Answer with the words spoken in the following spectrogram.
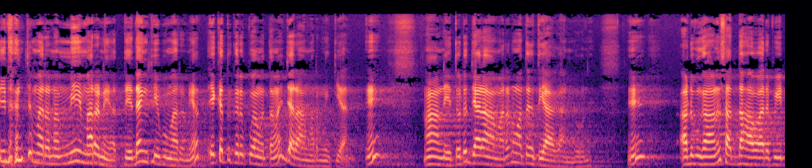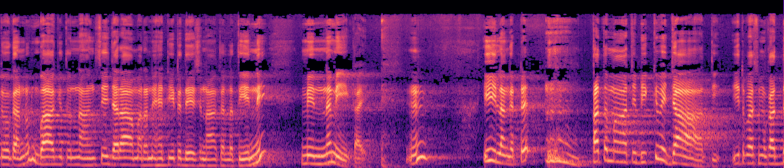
ඉදංච මරණම් මේ මරණයත්තේ දැන් කියපු මරණයත් එකතු කරපුවාම තමයි ජරාමරණ කියන්න. ආනේ තොට ජරාමරණ මත තියාගන්න ඕන. අඩුම ගාන සද්ධහාවාර පීටුව කණ්ඩුන් භාගිතුන් වහන්සේ ජරාමරණ හැටියට දේශනා කරලා තියෙන්නේ මෙන්න මේකයි. ඊළඟට කතමාච භික්කවේ ජාති ඊට පසමකදද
